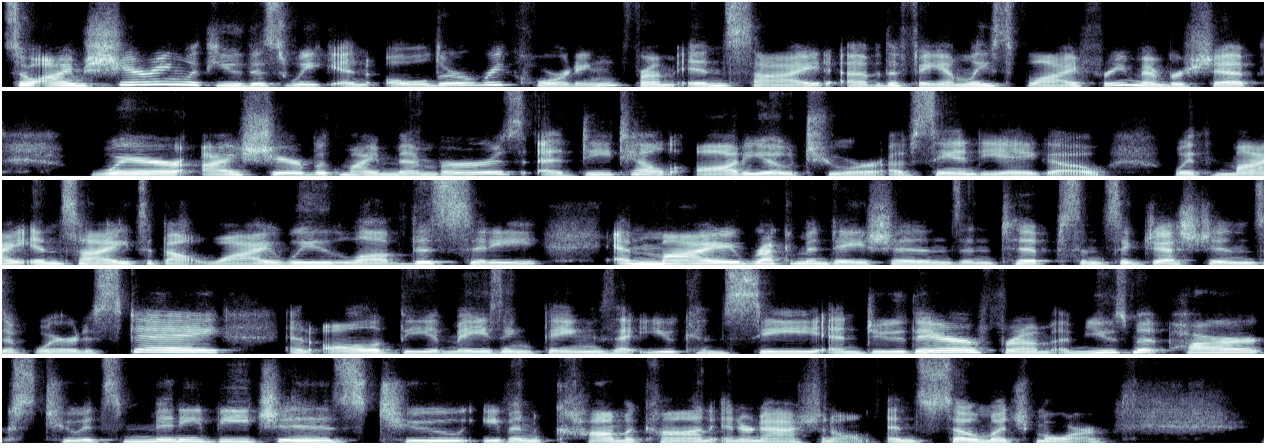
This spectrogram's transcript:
So, I'm sharing with you this week an older recording from inside of the Families Fly Free membership where I shared with my members a detailed audio tour of San Diego with my insights about why we love this city and my recommendations and tips and suggestions of where to stay and all of the amazing things that you can see and do there from amusement parks to its many beaches to even Comic Con International and so much more.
